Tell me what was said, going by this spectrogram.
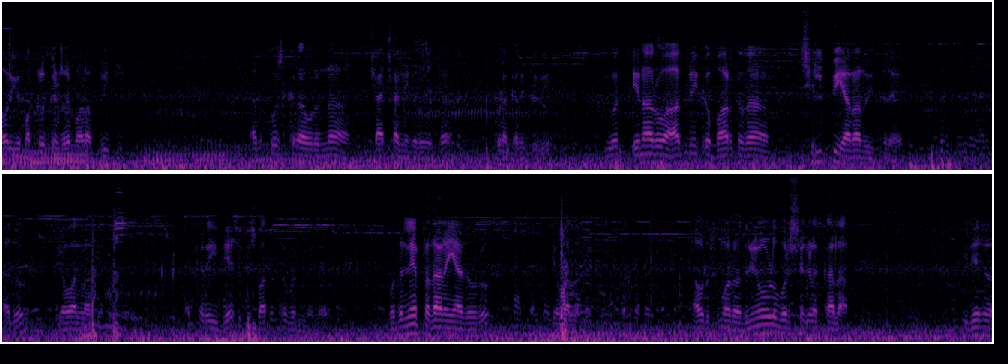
ಅವರಿಗೆ ಮಕ್ಕಳು ಕಂಡ್ರೆ ಭಾಳ ಪ್ರೀತಿ. ಅದಕ್ಕೋಸ್ಕರ ಅವರನ್ನು ಚಾಚಾ ನೆಹರು ಅಂತ ಕೂಡ ಕರಿತೀವಿ. ಇವತ್ತೇನಾದ್ರು ಆಧುನಿಕ ಭಾರತದ ಶಿಲ್ಪಿ ಯಾರಾದ್ರು ಇದ್ದರೆ ಅದು ಜವಾಹರ್ಲಾಲ್ ನೆಹರು. ಯಾಕಂದರೆ ಈ ದೇಶಕ್ಕೆ ಸ್ವಾತಂತ್ರ್ಯ ಬಂದ ಮೇಲೆ ಮೊದಲನೇ ಪ್ರಧಾನಿಯಾದವರು ಜವಾಹರ್ಲಾಲ್ ನೆಹರು. ಅವರು ಸುಮಾರು ಹದಿನೇಳು ವರ್ಷಗಳ ಕಾಲ ಈ ದೇಶದ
